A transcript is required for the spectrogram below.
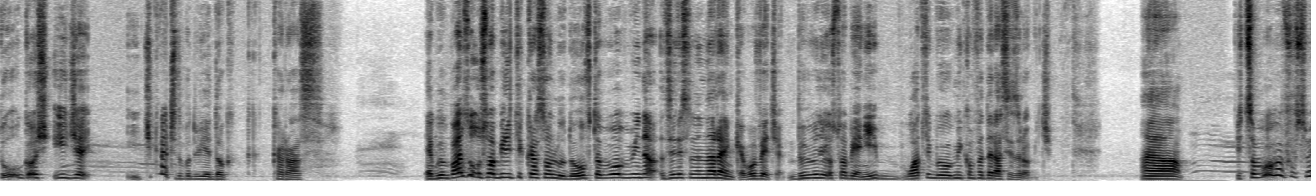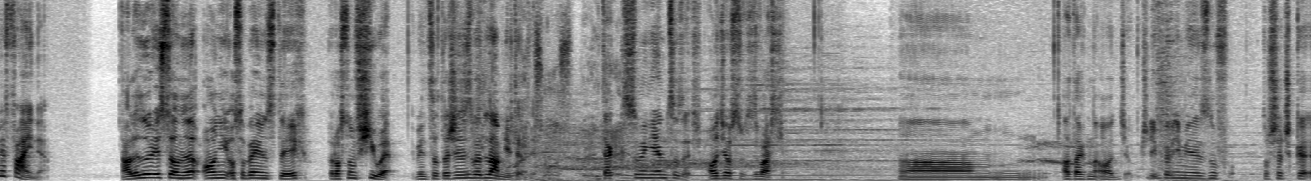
Tu gość idzie i ciekawe, czy to podbije do Karas. Jakby bardzo osłabili tych krasnoludów, to byłoby mi na, z jednej strony na rękę, bo wiecie, by byli osłabieni, łatwiej byłoby mi konfederację zrobić. A, I co byłoby w sumie fajne. Ale z drugiej strony, oni osłabiając tych, rosną w siłę, więc to też jest złe dla mnie wtedy. I tak w sumie nie wiem co też. Oddział sukces, właśnie. Um, atak na oddział. Czyli pewnie mnie znów troszeczkę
